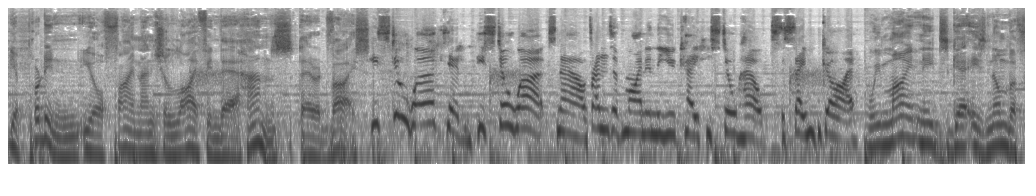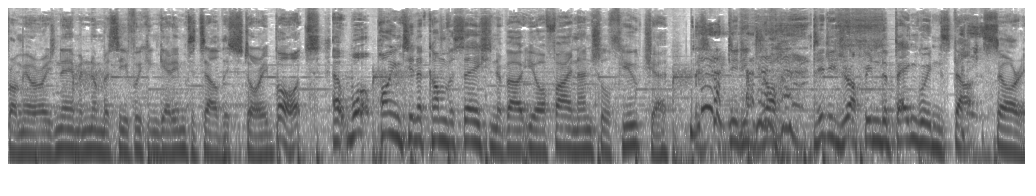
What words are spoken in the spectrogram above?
you're putting your financial life in their hands, their advice. He's still working. He still works now. Friends of mine in the UK, he still helps. The same guy. We might need to get his number from you or his name and number, see if we can get him to tell this story. But at what point in a conversation about your financial future did, did he drop? did he drop in the penguin start story?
